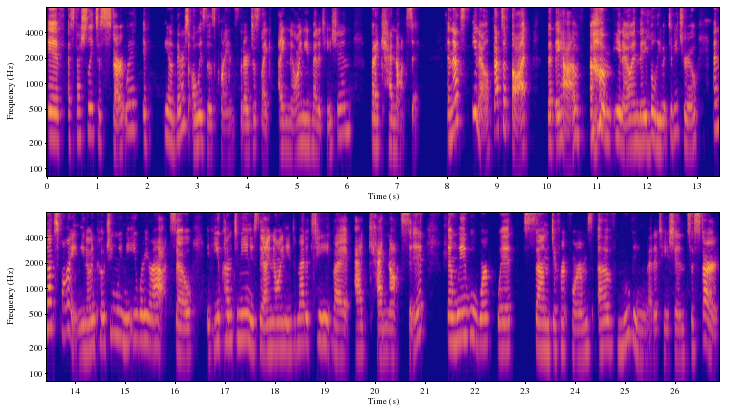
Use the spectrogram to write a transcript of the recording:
if, especially to start with, if, you know, there's always those clients that are just like, I know I need meditation, but I cannot sit. And that's, you know, that's a thought that they have, um, you know, and they believe it to be true. And that's fine. You know, in coaching, we meet you where you're at. So if you come to me and you say, I know I need to meditate, but I cannot sit, then we will work with some different forms of moving meditation to start.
